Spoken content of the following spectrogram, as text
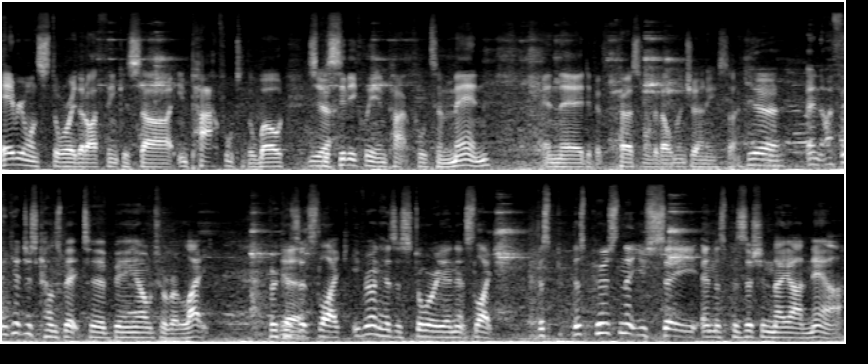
everyone's story that I think is uh, impactful to the world, Yeah. specifically impactful to men and their de- personal development journey. So Yeah, and I think it just comes back to being able to relate. because Yeah. it's like everyone has a story, and it's like this this person that you see in this position they are now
